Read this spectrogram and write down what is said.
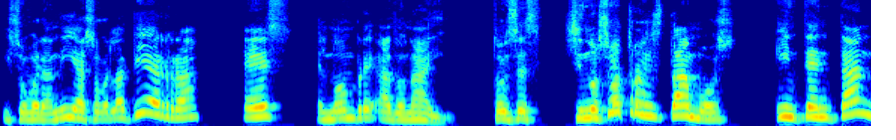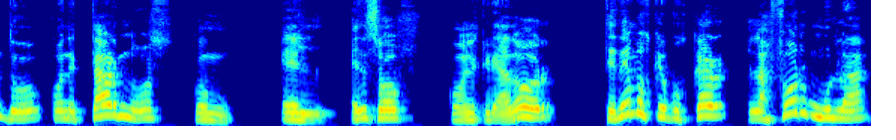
y soberanía sobre la tierra es el nombre Adonai. Entonces, si nosotros estamos intentando conectarnos con el Ensof, con el Creador, tenemos que buscar la fórmula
